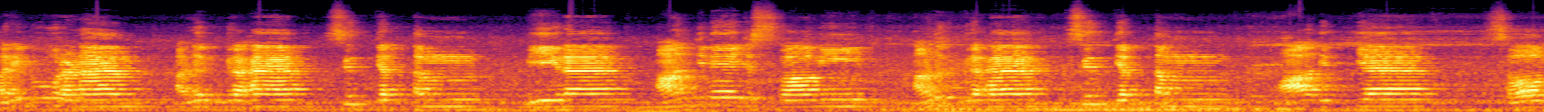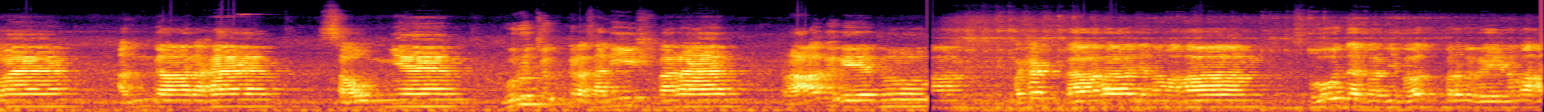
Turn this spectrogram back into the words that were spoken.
பரிபூரண அனுகிரக சித்தியர்த்தம் வீர ஆஞ்சநேய சுவாமி அனுகிரக சித்தியர்த்தம். ஆதித்ய சோம அங்காரக சௌமிய குரு சுக்ர சனீஸ்வர ராககேது. வஷட்காராய நமஹ பூதகவிபவத்பிரபவே நமஹ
